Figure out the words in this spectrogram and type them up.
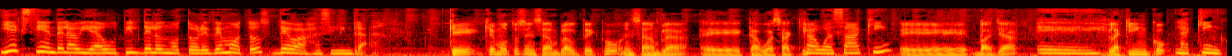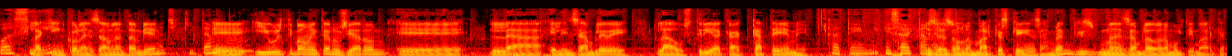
y extiende la vida útil de los motores de motos de baja cilindrada. ¿Qué, qué motos ensambla Auteco? Ensambla eh, Kawasaki, Kawasaki, eh, Bayar, eh, la Kinko. la Kinko, así. La Kinko la ensamblan también. La chiquita, Eh, y últimamente anunciaron la, el ensamble de la austríaca KTM. KTM, exactamente. Esas son las marcas que ensamblan. Es una ensambladora multimarca.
